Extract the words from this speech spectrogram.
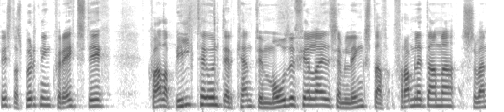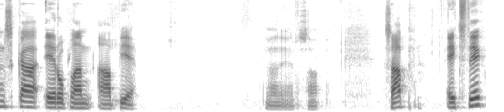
fyrsta spurning fyrir eitt stig. Hvaða bíltegund er kent við móðufélagið sem lengst af framleitana svenska Aeroplan AB? Það er SAP. Saab, eitt stig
